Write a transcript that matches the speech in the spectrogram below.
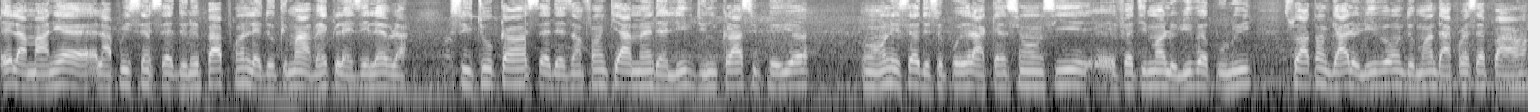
Et la manière la plus simple, c'est de ne pas prendre les documents avec les élèves. Surtout quand c'est des enfants qui amènent des livres d'une classe supérieure. On essaie de se poser la question si effectivement le livre est pour lui. Soit on garde le livre, on demande après ses parents.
